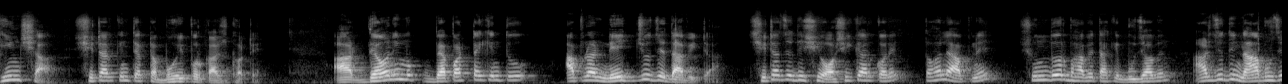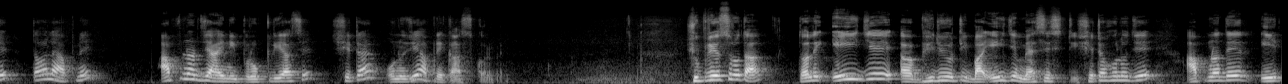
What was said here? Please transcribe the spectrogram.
হিংসা সেটার কিন্তু একটা বহিঃপ্রকাশ ঘটে। আর দেওয়ানি ব্যাপারটাই কিন্তু আপনার ন্যায্য যে দাবিটা, সেটা যদি সে অস্বীকার করে, তাহলে আপনি সুন্দরভাবে তাকে বুঝাবেন। আর যদি না বুঝে, তাহলে আপনি, আপনার যে আইনি প্রক্রিয়া আছে, সেটা অনুযায়ী আপনি কাজ করবেন। সুপ্রিয় শ্রোতা, তাহলে এই যে ভিডিওটি বা এই যে মেসেজটি, সেটা হলো যে আপনাদের ঈদ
